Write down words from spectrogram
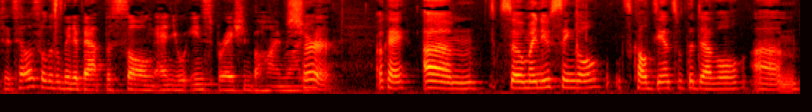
to tell us a little bit about the song and your inspiration behind writing Sure. it. Okay. Um, so my new single, it's called "Dance with the Devil." Um,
